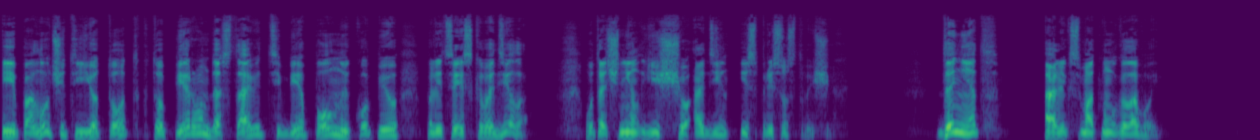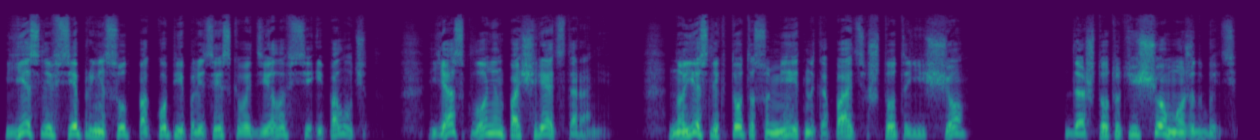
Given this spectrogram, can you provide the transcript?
и получит ее тот, кто первым доставит тебе полную копию полицейского дела, уточнил еще один из присутствующих. Да нет, Алекс мотнул головой. Если все принесут по копии полицейского дела, все и получат. Я склонен поощрять старания. Но если кто-то сумеет накопать что-то еще... Да что тут еще может быть?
